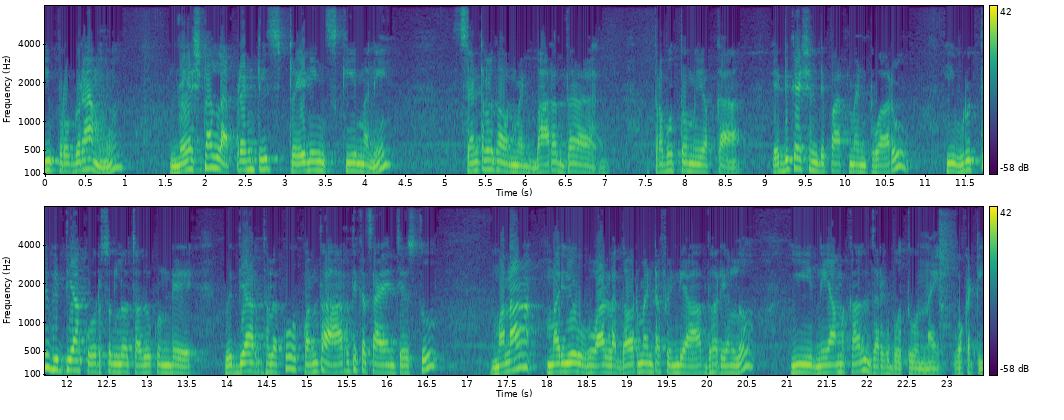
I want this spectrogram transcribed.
ఈ program national apprentice training scheme అని సెంట్రల్ గవర్నమెంట్ భారత ప్రభుత్వం యొక్క ఎడ్యుకేషన్ డిపార్ట్మెంట్ వారు ఈ వృత్తి విద్యా కోర్సుల్లో చదువుకుండే విద్యార్థులకు కొంత ఆర్థిక సాయం చేస్తూ మన మరియు వాళ్ళ గవర్నమెంట్ ఆఫ్ ఇండియా ఆధ్వర్యంలో ఈ నియామకాలు జరగబోతూ ఉన్నాయి. ఒకటి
